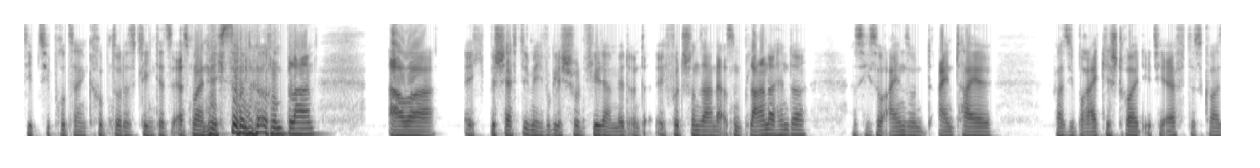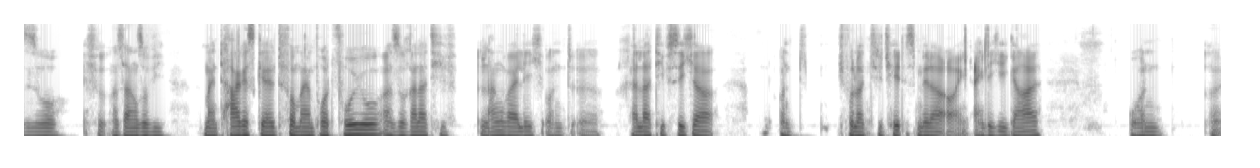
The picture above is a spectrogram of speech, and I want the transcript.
70% Krypto, das klingt jetzt erstmal nicht so nach einem Plan. Aber ich beschäftige mich wirklich schon viel damit und ich würde schon sagen, da ist ein Plan dahinter, dass ich so ein, so ein Teil quasi breit gestreut ETF, das ist quasi so, ich würde mal sagen, so wie mein Tagesgeld von meinem Portfolio, also relativ langweilig und äh, relativ sicher und die Volatilität ist mir da eigentlich egal. Und äh,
